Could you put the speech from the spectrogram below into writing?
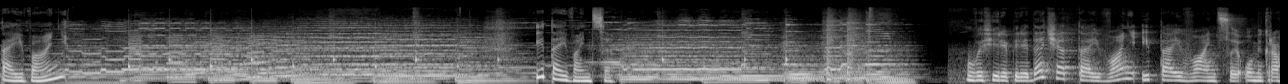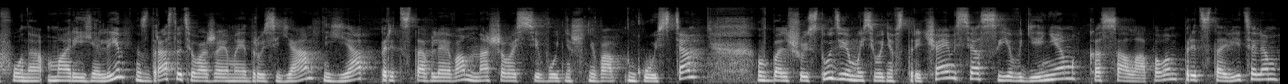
Тайвань тайваньцы. В эфире передача «Тайвань и тайваньцы». У микрофона Мария Ли. Здравствуйте, уважаемые друзья. Я представляю вам нашего сегодняшнего гостя. В большой студии мы сегодня встречаемся с Евгением Косолаповым, представителем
